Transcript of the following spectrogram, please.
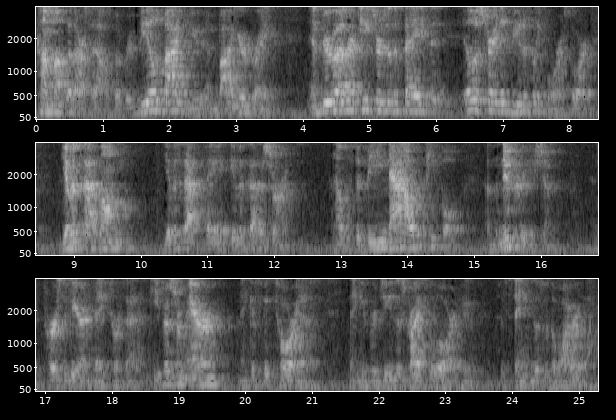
come up with ourselves, but revealed by you and by your grace. And through other teachers of the faith, it illustrated beautifully for us, Lord. Give us that longing, give us that faith, give us that assurance, and help us to be now the people of the new creation and to persevere in faith towards that end. Keep us from error, make us victorious. Thank you for Jesus Christ the Lord, who sustains us with the water of life.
